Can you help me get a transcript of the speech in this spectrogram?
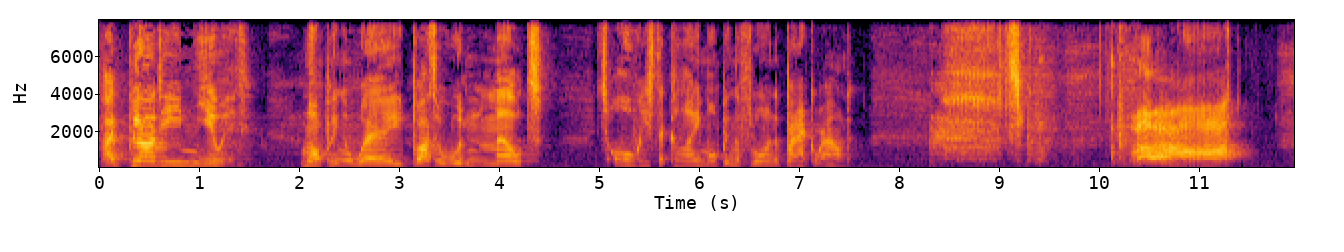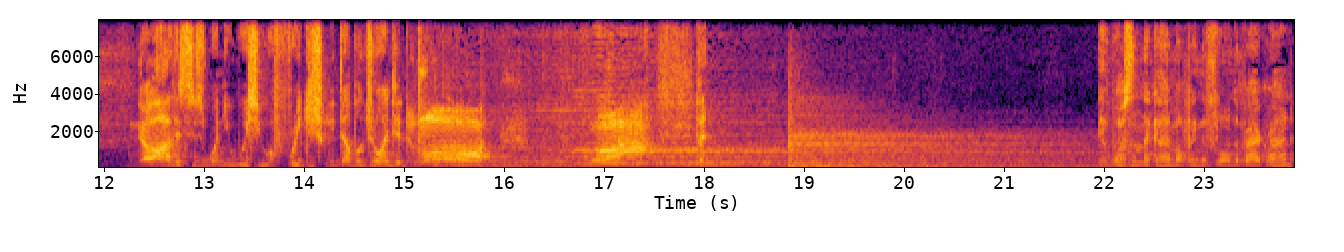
I bloody knew it. Mopping away, butter wouldn't melt. It's always the guy mopping the floor in the background. Ah! Oh, this is when you wish you were freakishly double jointed. Oh. Ah. It wasn't the guy mopping the floor in the background?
